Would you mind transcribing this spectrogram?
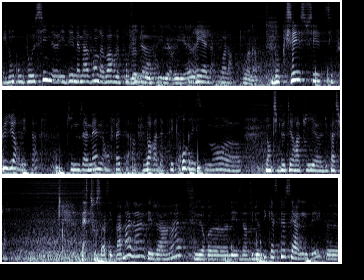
et donc on peut aussi aider même avant d'avoir le profil, le profil réel. réel. voilà. voilà. Donc c'est plusieurs étapes qui nous amènent en fait à pouvoir adapter progressivement euh, l'antibiothérapie euh, du patient. Ben, tout ça, c'est pas mal hein, déjà hein, sur euh, les antibiotiques. Est-ce que c'est arrivé que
